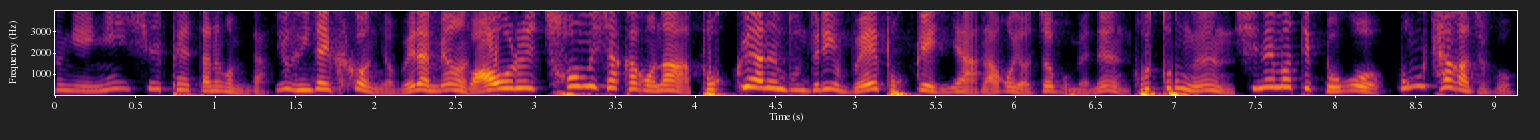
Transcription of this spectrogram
흥행이 실패했다는 겁니다. 이거 굉장히 크거든요. 왜냐면 와우를 처음 시작하거나 복귀하는 분들이 왜 복귀했냐라고 여쭤보면은 보통은 시네마틱 보고 뽕 차가지고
